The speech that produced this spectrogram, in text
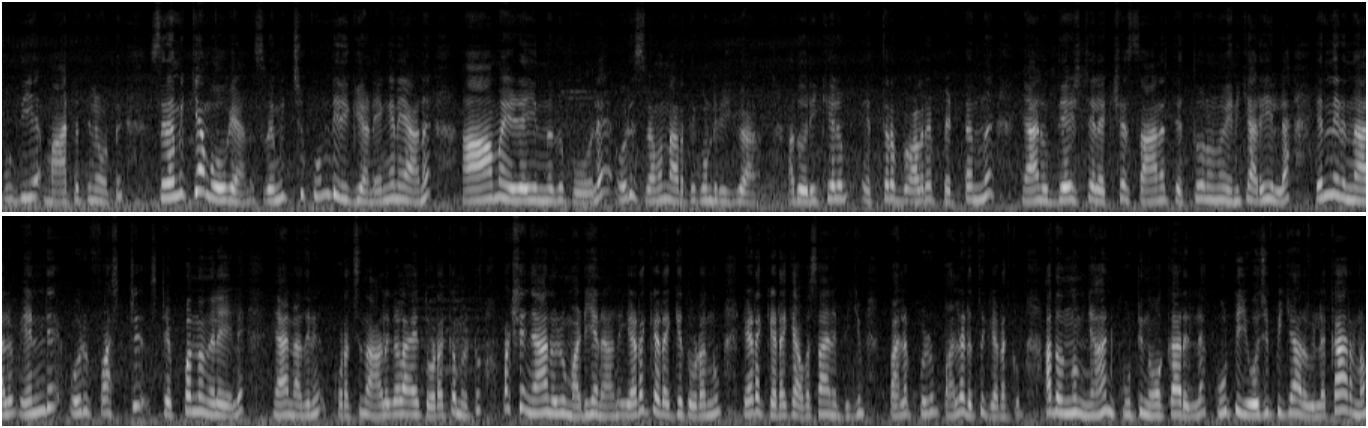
പുതിയ മാറ്റത്തിനോട്ട് ശ്രമിക്കാൻ പോവുകയാണ്. ശ്രമിച്ചു കൊണ്ടിരിക്കുകയാണ് എങ്ങനെയാണ് ആമ ഇഴയുന്നത് പോലെ ഒരു ശ്രമം നടത്തിക്കൊണ്ടിരിക്കുകയാണ്. അതൊരിക്കലും എത്ര വളരെ പെട്ടെന്ന് ഞാൻ ഉദ്ദേശിച്ച ലക്ഷ്യസ്ഥാനത്ത് എത്തുമെന്നൊന്നും എനിക്കറിയില്ല. എന്നിരുന്നാലും എന്റെ ഒരു ഫസ്റ്റ് സ്റ്റെപ്പ് എന്ന നിലയിൽ ഞാൻ അതിന് കുറച്ച് നാളുകളായി തുടക്കമിട്ടു പക്ഷേ ഞാനൊരു മടിയനാണ്. ഇടയ്ക്കിടയ്ക്ക് തുടങ്ങും ഇടയ്ക്കിടയ്ക്ക് അവസാനിപ്പിക്കും. പലപ്പോഴും പലയിടത്ത് കിടക്കും. അതൊന്നും ഞാൻ കൂട്ടി നോക്കാറില്ല കൂട്ടി യോജിപ്പിക്കാറുമില്ല. കാരണം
